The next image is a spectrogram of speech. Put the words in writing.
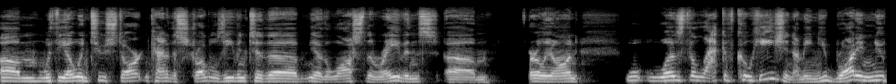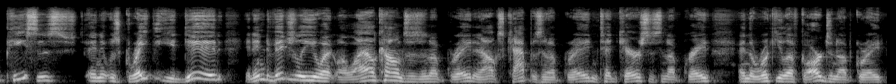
Um, with the 0 2 start and kind of the struggles, even to the you know the loss to the Ravens um, early on, was the lack of cohesion. I mean, you brought in new pieces, and it was great that you did. And individually, you went, well, La'el Collins is an upgrade, and Alex Kapp is an upgrade, and Ted Karras is an upgrade, and the rookie left guard's an upgrade,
